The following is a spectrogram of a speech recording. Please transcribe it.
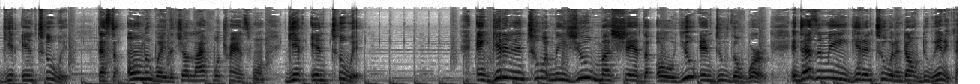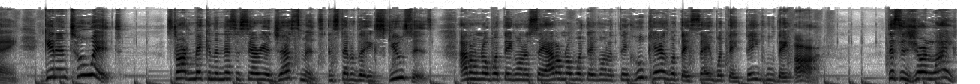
get into it. That's the only way that your life will transform. Get into it. And getting into it means you must shed the old you and do the work. It doesn't mean get into it and don't do anything. Get into it. Start making the necessary adjustments instead of the excuses. I don't know what they're going to say. I don't know what they're going to think. Who cares what they say, what they think, who they are? This is your life,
